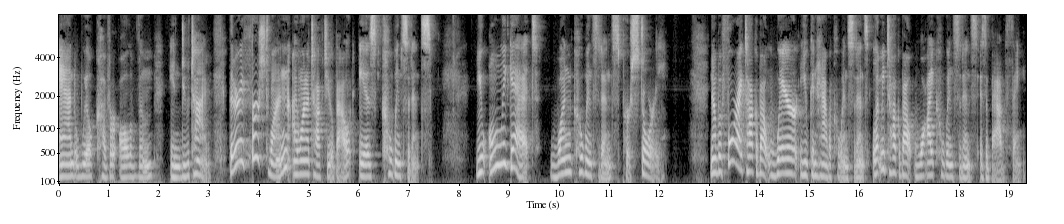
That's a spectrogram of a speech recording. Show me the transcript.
and we'll cover all of them in due time. The very first one I want to talk to you about is coincidence. You only get one coincidence per story. Now, before I talk about where you can have a coincidence, let me talk about why coincidence is a bad thing.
